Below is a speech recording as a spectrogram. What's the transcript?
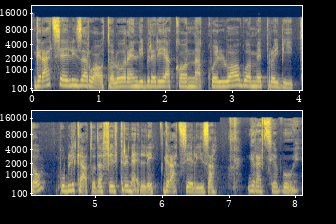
Grazie a Elisa Ruotolo, ora in libreria con Quel luogo a me proibito, pubblicato da Feltrinelli. Grazie Elisa. Grazie a voi.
